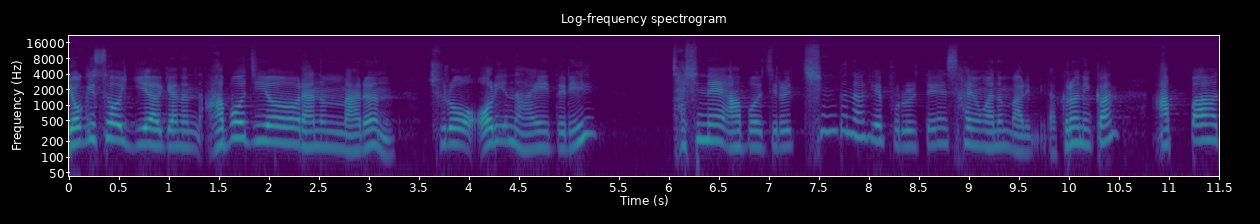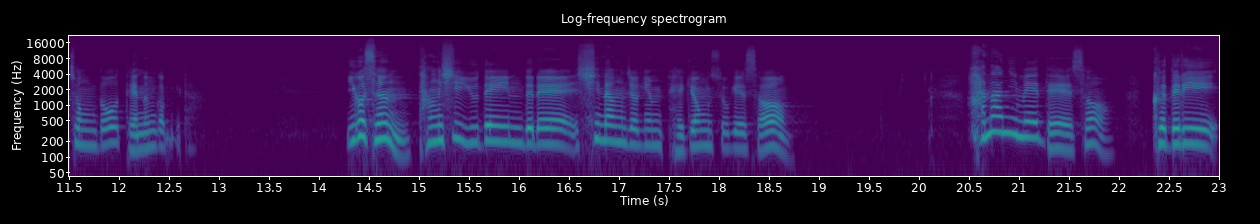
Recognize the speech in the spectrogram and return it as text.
여기서 이야기하는 아버지여라는 말은 주로 어린 아이들이 자신의 아버지를 친근하게 부를 때 사용하는 말입니다. 그러니까 아빠 정도 되는 겁니다. 이것은 당시 유대인들의 신앙적인 배경 속에서 하나님에 대해서 그들이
